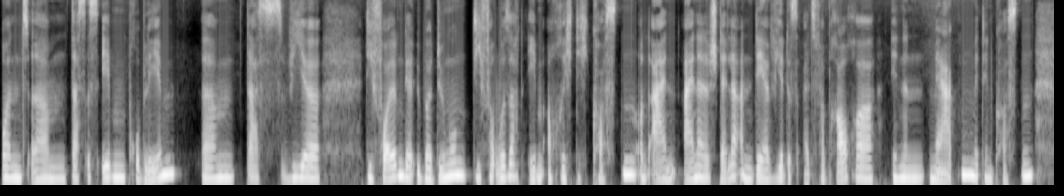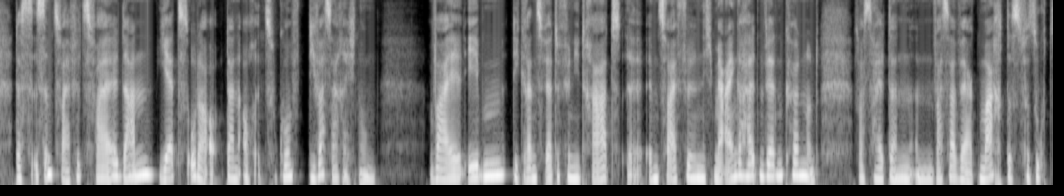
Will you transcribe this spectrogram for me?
Und ähm, das ist eben ein Problem, ähm, dass wir die Folgen der Überdüngung, die verursacht eben auch richtig Kosten. Und ein, eine Stelle, an der wir das als VerbraucherInnen merken mit den Kosten, das ist im Zweifelsfall dann jetzt oder dann auch in Zukunft die Wasserrechnung weil eben die Grenzwerte für Nitrat äh, im Zweifel nicht mehr eingehalten werden können und was halt dann ein Wasserwerk macht, das versucht,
